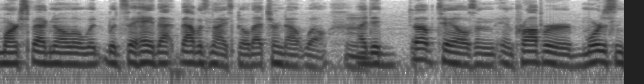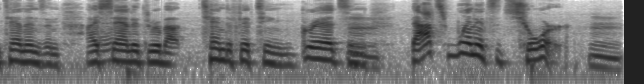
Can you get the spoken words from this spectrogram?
Marc Spagnuolo would, would say, hey, that, that was nice, Bill. That turned out well. Mm. I did dovetails and, and proper mortise and tenons, and I oh. sanded through about 10 to 15 grits, and mm. that's when it's a chore. Mm.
